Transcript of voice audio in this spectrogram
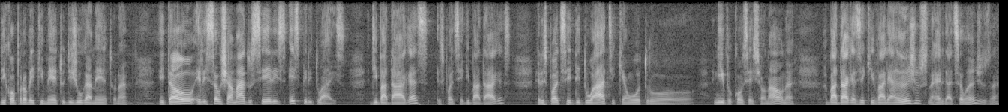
de comprometimento, de julgamento, né? Então, eles são chamados seres espirituais. De badagas, eles podem ser de badagas, eles podem ser de duate, que é um outro nível concessional, né? Badagas equivale a anjos, na realidade são anjos, né?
